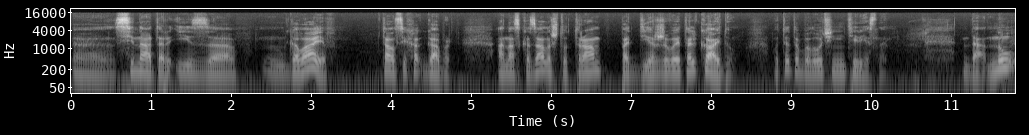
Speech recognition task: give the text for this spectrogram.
э, сенатор из э, Гавайев, Талси Габбард, она сказала, что Трамп поддерживает Аль-Каиду. Вот это было очень интересно. Да, ну,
